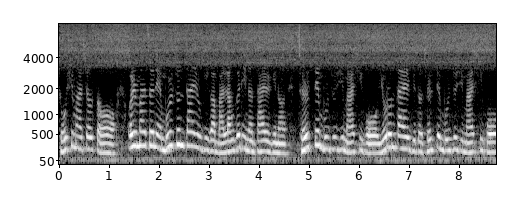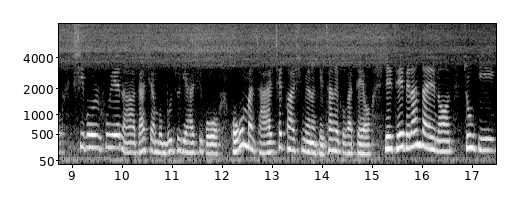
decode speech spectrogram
조심하셔서 얼마 전에 물 준 다육이가 말랑거리는 다육이는 절대 물 주지 마시고, 요런 다육이도 절대 물 주지 마시고, 10월 후에나 다시 한번 물 주게 하시고, 그것만 잘 체크하시면 괜찮을 것 같아요. 예, 제 베란다에는 저기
